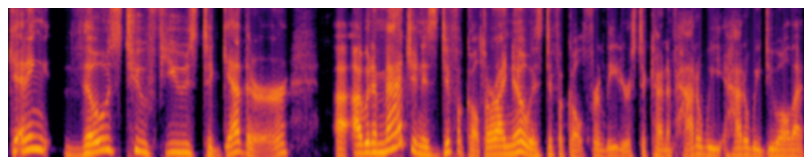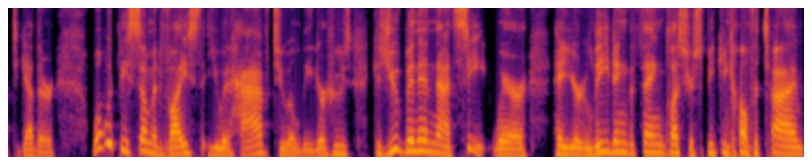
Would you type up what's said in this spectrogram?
getting those two fused together uh, I would imagine is difficult, or I know is difficult for leaders to kind of how do we how do we do all that together? What would be some advice that you would have to a leader who's because you've been in that seat where hey you're leading the thing plus you're speaking all the time.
